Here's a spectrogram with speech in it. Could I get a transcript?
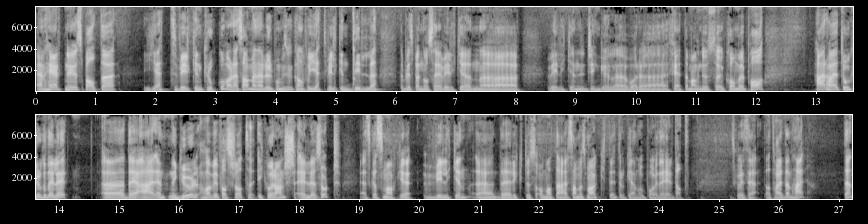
En helt ny spalte. Gjett hvilken kroko, var det jeg sa, men jeg lurer på om vi skal kalle den for Gjett hvilken dille. Det blir spennende å se hvilken, uh, hvilken jingle vår eh, fete Magnus kommer på. Her har jeg to krokodiller. Eh, det er enten i gul, har vi fastslått, ikke oransje eller sort. Jeg skal smake hvilken. Eh, det ryktes om at det er samme smak. Det tror ikke jeg noe på i det hele tatt. Skal vi se. Da tar jeg den her. Den.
